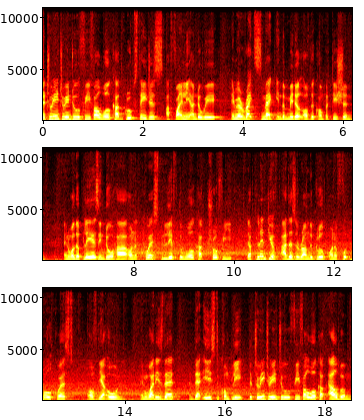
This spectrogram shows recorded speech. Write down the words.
the 2022 FIFA World Cup group stages are finally underway and we're right smack in the middle of the competition. And while the players in Doha are on a quest to lift the World Cup trophy, there are plenty of others around the globe on a football quest of their own. And what is that? And that is to complete the 2022 FIFA World Cup album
